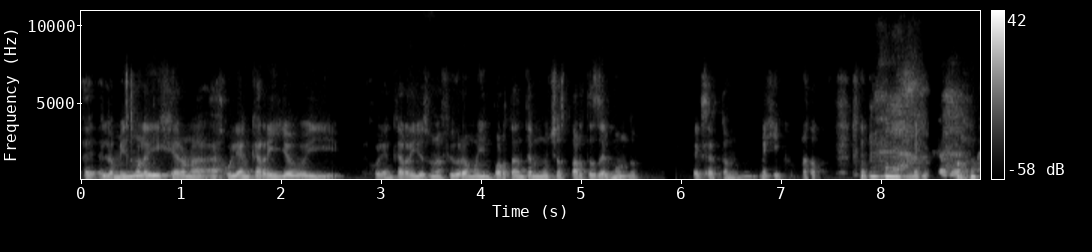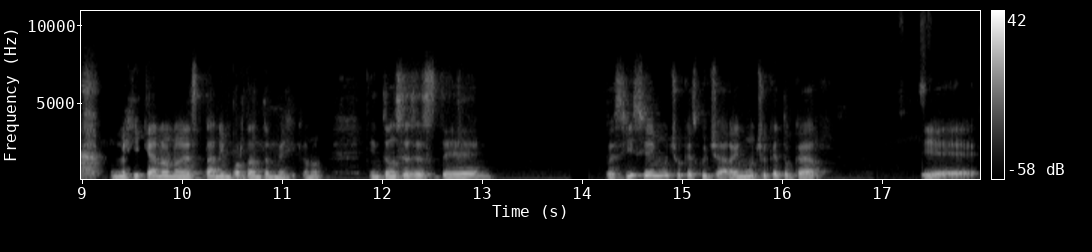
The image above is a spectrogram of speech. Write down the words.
eh, lo mismo le dijeron a, Julián Carrillo y Julián Carrillo es una figura muy importante en muchas partes del mundo, excepto en México, ¿no? mexicano, mexicano no es tan importante en México, ¿no? Entonces, este, pues sí, sí hay mucho que escuchar, hay mucho que tocar. Eh,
